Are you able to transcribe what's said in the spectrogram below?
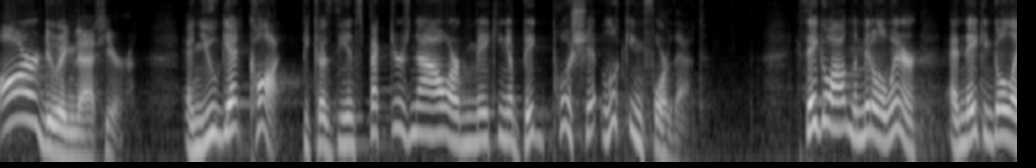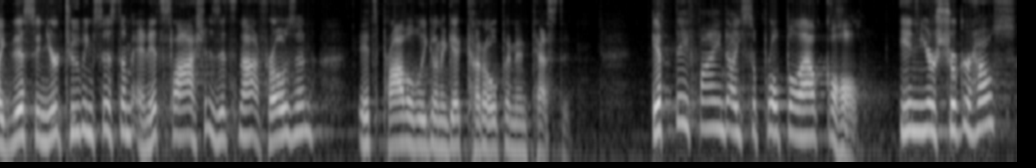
are doing that here and you get caught because the inspectors now are making a big push at looking for that. If they go out in the middle of winter and they can go like this in your tubing system and it sloshes, it's not frozen, it's probably going to get cut open and tested. If they find isopropyl alcohol in your sugar house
